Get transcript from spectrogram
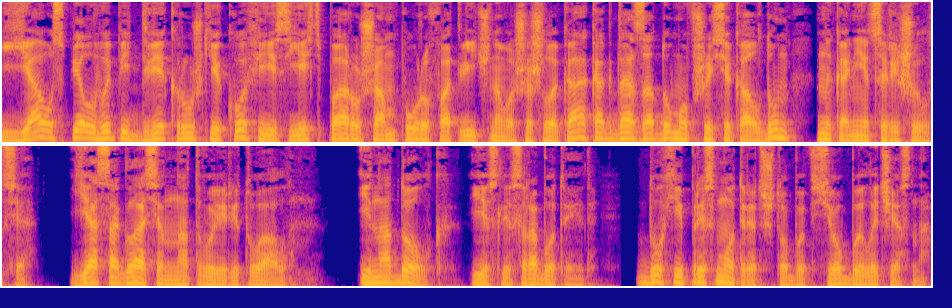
Я успел выпить две кружки кофе и съесть пару шампуров отличного шашлыка, когда задумавшийся колдун наконец решился. «Я согласен на твой ритуал. И на долг, если сработает. Духи присмотрят, чтобы все было честно».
